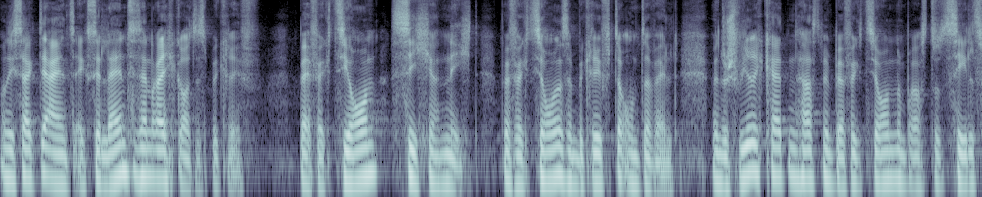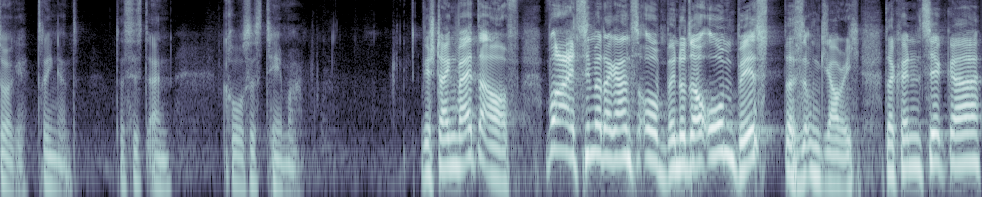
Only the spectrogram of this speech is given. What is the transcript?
Und ich sage dir eins, Exzellenz ist ein Reich Gottes Begriff. Perfektion sicher nicht. Perfektion ist ein Begriff der Unterwelt. Wenn du Schwierigkeiten hast mit Perfektion, dann brauchst du Seelsorge dringend. Das ist ein großes Thema. Wir steigen weiter auf. Wow, jetzt sind wir da ganz oben. Wenn du da oben bist, das ist unglaublich. Da können circa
